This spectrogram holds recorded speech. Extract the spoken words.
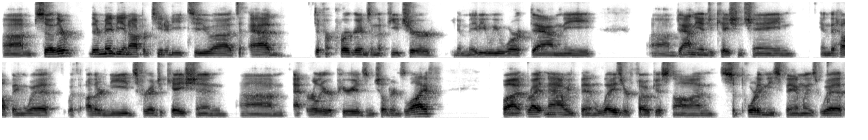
Um, so there there may be an opportunity to uh, to add different programs in the future. You know, maybe we work down the um, down the education chain into helping with with other needs for education um, at earlier periods in children's life. But right now, we've been laser focused on supporting these families with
